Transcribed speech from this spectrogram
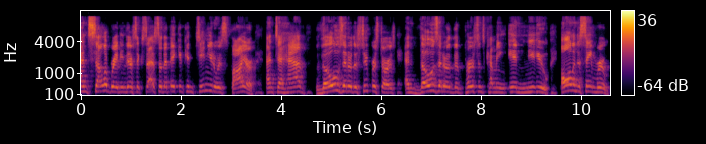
and celebrating their success so that they can continue to aspire and to have those that are the superstars and those that are the persons coming in new, all in the same room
